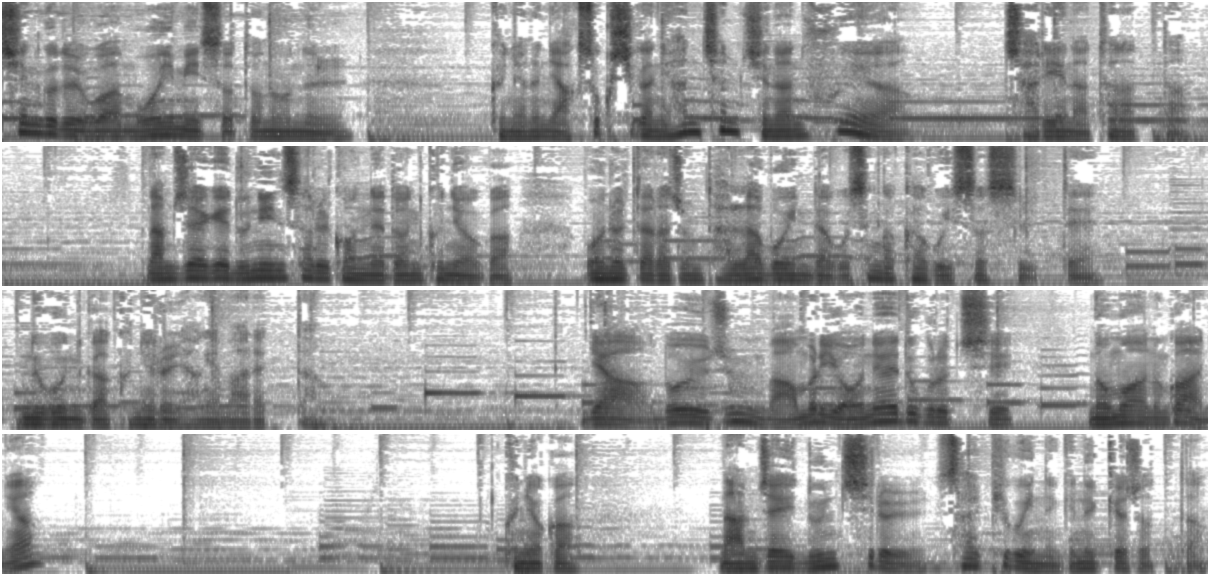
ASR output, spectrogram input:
친구들과 모임이 있었던 오늘 그녀는 약속 시간이 한참 지난 후에야 자리에 나타났다. 남자에게 눈인사를 건네던 그녀가 오늘따라 좀 달라 보인다고 생각하고 있었을 때 누군가 그녀를 향해 말했다. 야, 너 요즘 아무리 연애해도 그렇지 너무하는 거 아니야? 그녀가 남자의 눈치를 살피고 있는 게 느껴졌다.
